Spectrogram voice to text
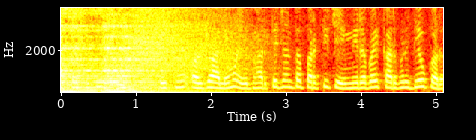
उपस्थिती एकमेव अर्ज आल्यामुळे भारतीय जनता पार्टीचे मीराबाई कारभारी देवकर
